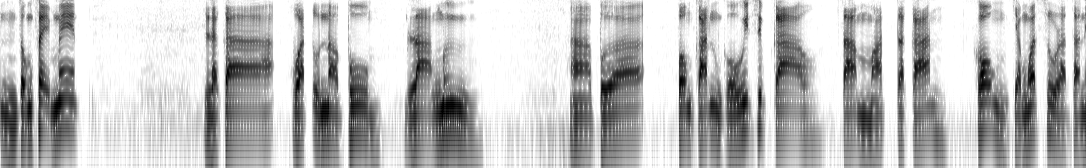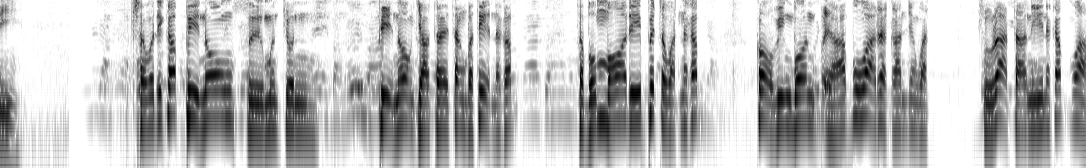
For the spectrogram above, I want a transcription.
นต้องใส่แมส แล้วก็วัดอุณหภูมิล้างมืออเพื่อป้องกันโควิด -19 ตามมาตรการของจังหวัดสุราษฎร์ธานี สวัสดีครับพี่น้องสื่อมวลชน พี่น้องชาวไทยทั้งประเทศนะครับแต่ผมหมอดีเพชรวัฒน์นะครับ ก็วิงบอลไปหาผู้ว่าราชการจังหวัดสุราษฎร์ธานีนะครับว่า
